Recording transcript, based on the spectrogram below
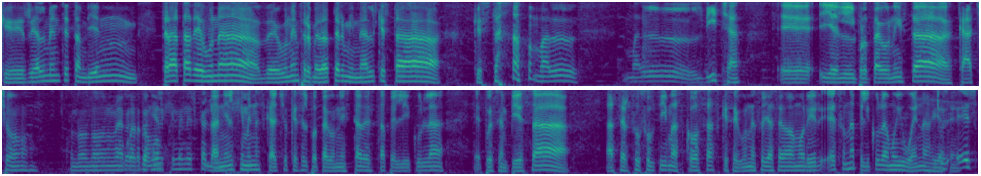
que realmente también trata de una de una enfermedad terminal que está que está mal mal dicha. Eh, y el protagonista Cacho no, no me acuerdo Daniel cómo- Jiménez Cacho. Daniel Jiménez Cacho que es el protagonista de esta película eh, pues empieza a hacer sus últimas cosas que según eso ya se va a morir. Es una película muy buena fíjate. Es,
